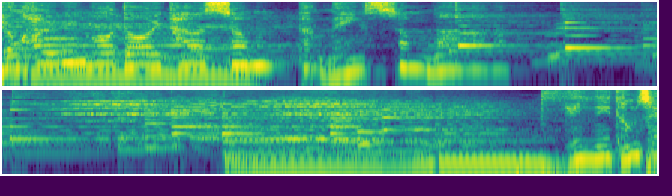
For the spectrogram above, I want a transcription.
容许我代他心得你心吗？愿你痛醒，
